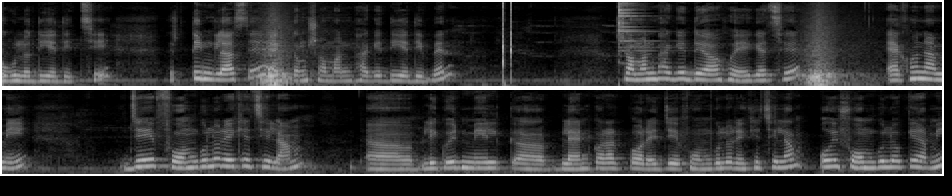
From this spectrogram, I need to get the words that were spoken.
ওগুলো দিয়ে দিচ্ছি। তিন গ্লাসে একদম সমান ভাগে দিয়ে দিবেন। সমান ভাগে দেওয়া হয়ে গেছে। এখন আমি যে ফোমগুলো রেখেছিলাম লিকুইড মিল্ক ব্ল্যান্ড করার পরে যে ফোমগুলো রেখেছিলাম, ওই ফোমগুলোকে আমি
